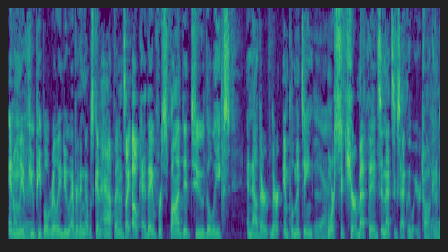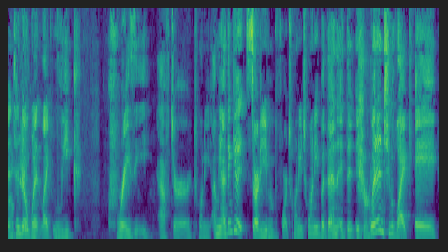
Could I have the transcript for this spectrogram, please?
and only mm-hmm. a few mm-hmm. people really knew everything that was going to happen. It's like okay, they've responded to the leaks and now they're they're implementing yeah. more secure methods, and that's exactly what you're talking yeah, about. Nintendo yeah. went like leak crazy after 20 i mean i think it started even before 2020 but then it, it sure. went into like a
